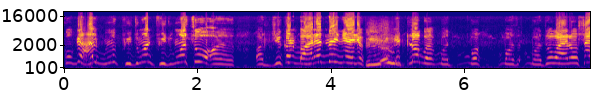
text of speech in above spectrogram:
કોકે હાલ હું ફ્રીજમાં ને ફ્રીજમાં છું અરજી હજી કણ બહાર જ નહીં એટલો બધો વાયરો છે.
